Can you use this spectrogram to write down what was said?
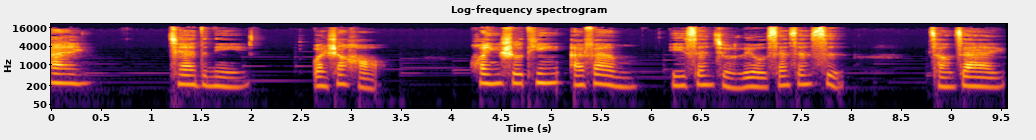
嗨，亲爱的你，晚上好，欢迎收听 FM 一三九六三三四，藏在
